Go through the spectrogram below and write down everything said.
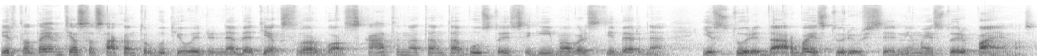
ir tada jam tiesą sakant turbūt jau ir nebe tiek svarbu, ar skatina ten tą būsto įsigijimą valstybė ar ne. Jis turi darbą, jis turi užsiemimą, jis turi pajamas.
